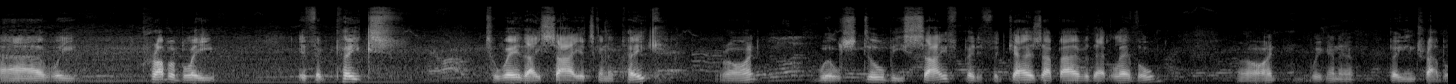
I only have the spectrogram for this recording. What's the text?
Uh, we probably, if it peaks to where they say it's going to peak, right, we'll still be safe, but if it goes up over that level, right, we're going to be in trouble.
